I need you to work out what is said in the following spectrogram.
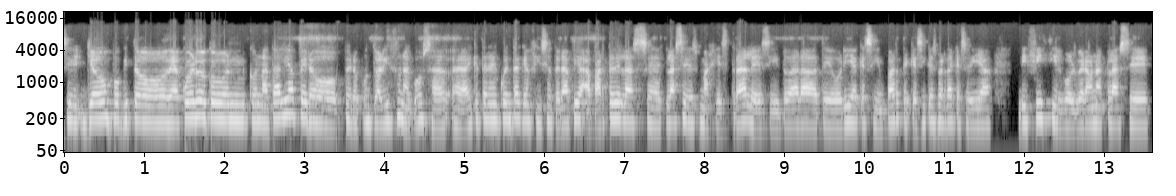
Sí, yo un poquito de acuerdo con, Natalia, pero, pero, puntualizo una cosa. Eh, hay que tener en cuenta que en fisioterapia, aparte de las eh, clases magistrales y toda la teoría que se imparte, que sí que es verdad que sería difícil volver a una clase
